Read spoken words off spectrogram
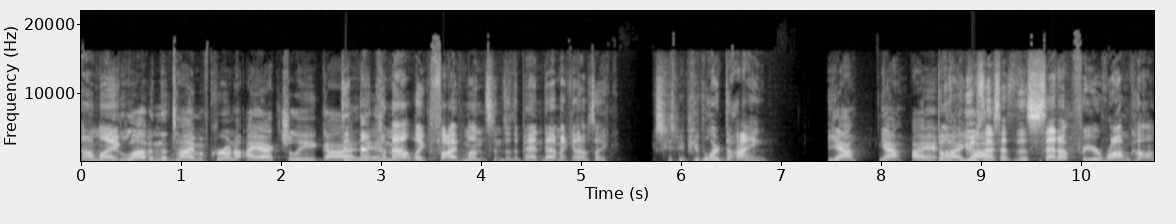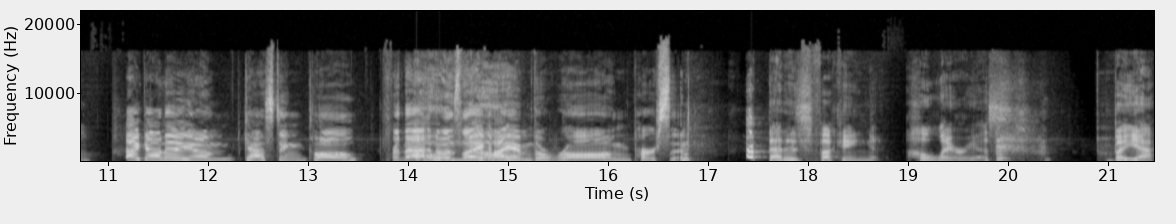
I'm like, Loving the time of Corona. I actually got didn't that come out like five months into the pandemic? And I was like, excuse me, people are dying. Yeah, yeah. I Don't I use got, this as the setup for your rom com. I got a um casting call for that, and I Oh, was like, I am the wrong person. That is fucking hilarious. But yeah.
